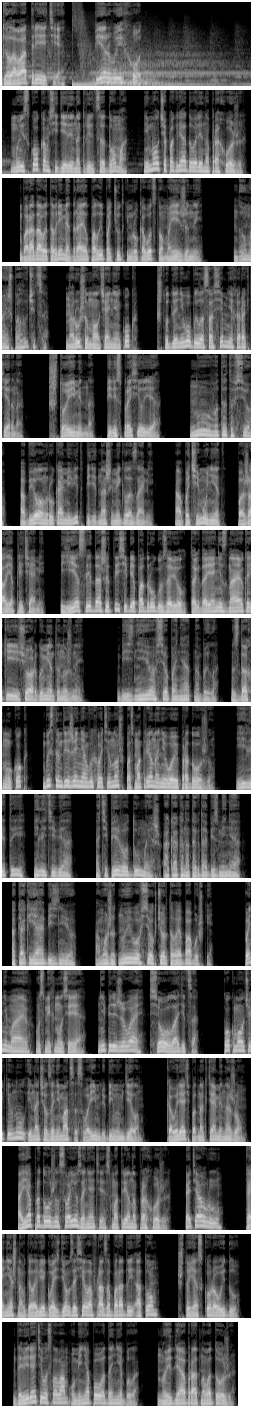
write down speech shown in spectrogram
Глава третья. Первый ход. Мы с Коком сидели на крыльце дома и молча поглядывали на прохожих. Борода в это время драил полы под чутким руководством моей жены. «Думаешь, получится?» Нарушил молчание Кок, что для него было совсем не характерно. «Что именно?» – переспросил я. «Ну, вот это все», – обвел он руками вид перед нашими глазами. «А почему нет?» Пожал я плечами. Если даже ты себе подругу завел, тогда я не знаю, какие еще аргументы нужны. Без нее все понятно было. Вздохнул Кок, быстрым движением выхватил нож, посмотрел на него и продолжил. Или ты, или тебя. А теперь вот думаешь, а как она тогда без меня? А как я без нее? А может, ну его все к чертовой бабушке? Понимаю, усмехнулся я. Не переживай, все уладится. Кок молча кивнул и начал заниматься своим любимым делом – ковырять под ногтями ножом. А я продолжил свое занятие, смотрел на прохожих. Хотя вру. Конечно, в голове гвоздем засела фраза Бороды о том, что я скоро уйду. Доверять его словам у меня повода не было, но и для обратного тоже.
